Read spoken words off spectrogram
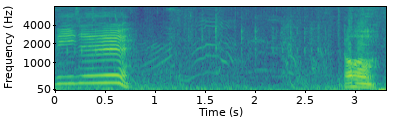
리즈. 어. 어.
